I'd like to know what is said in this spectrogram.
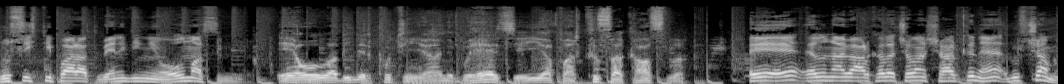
Rus istihbaratı beni dinliyor olmasın diyor. E olabilir Putin yani bu her şeyi yapar kısa kaslı. E Elon abi arkada çalan şarkı ne? Rusça mı?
